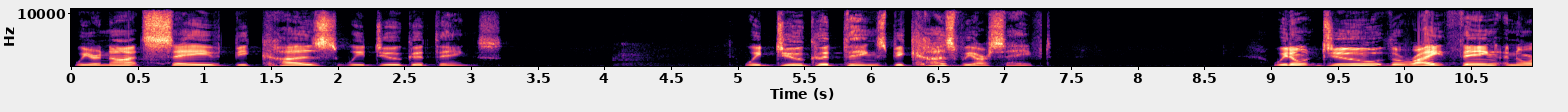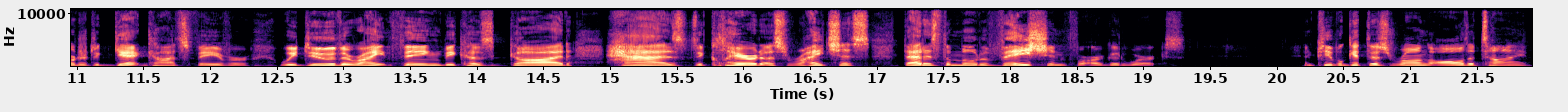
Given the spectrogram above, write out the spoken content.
We are not saved because we do good things. We do good things because we are saved. We don't do the right thing in order to get God's favor. We do the right thing because God has declared us righteous. That is the motivation for our good works. And people get this wrong all the time.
